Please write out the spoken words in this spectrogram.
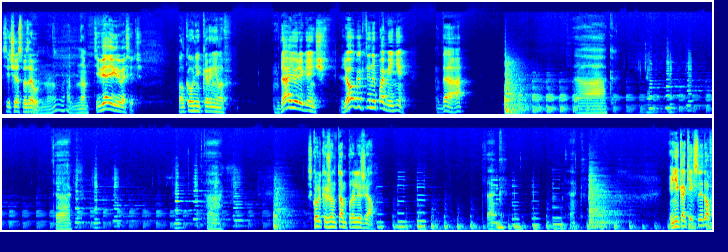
Сейчас позову. Ну, ладно. Тебя, Игорь Васильевич. Полковник Корнилов. Да, Юрий Евгеньевич, легок ты на помине. Да. Так. Так. Так. Сколько же он там пролежал? Так. Так. И никаких следов?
